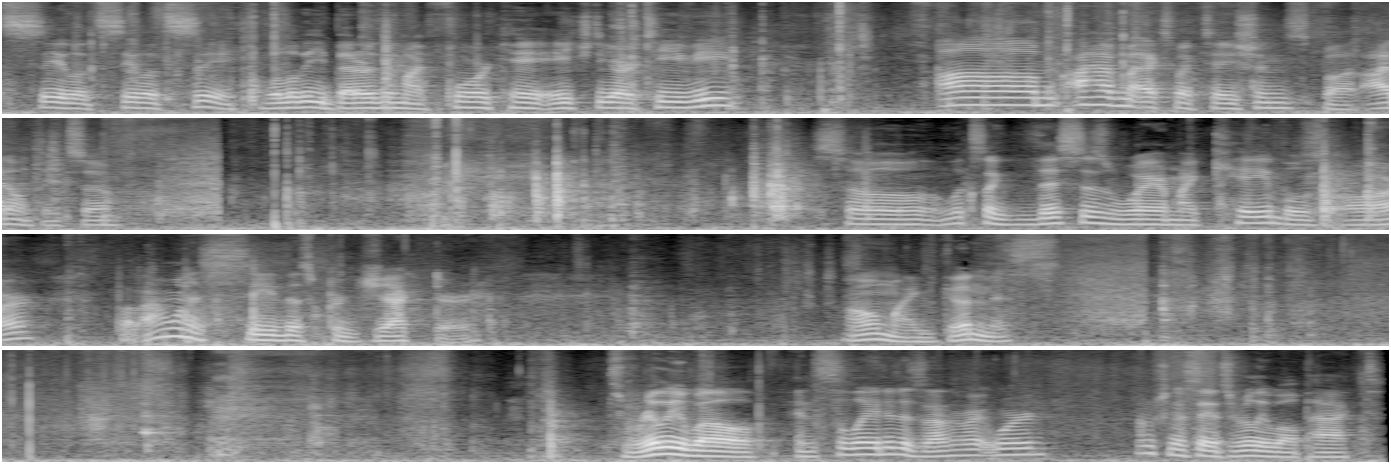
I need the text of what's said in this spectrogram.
Let's see, let's see, let's see. Will it be better than my 4K HDR TV? Um, I have my expectations, but I don't think so. So looks like this is where my cables are, but I wanna see this projector. Oh my goodness. It's really well insulated, is that the right word? I'm just gonna say it's really well packed.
